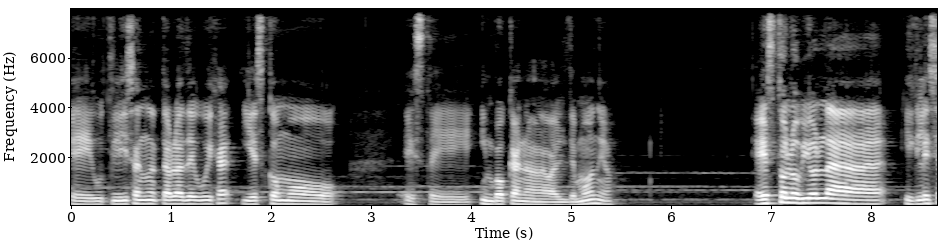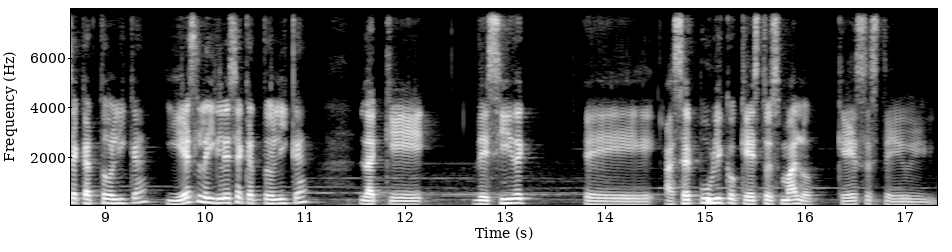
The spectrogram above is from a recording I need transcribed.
eh, utilizan una tabla de Ouija y es como este invocan al demonio. Esto lo vio la Iglesia Católica y es la Iglesia Católica la que decide eh, hacer público que esto es malo, que es este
